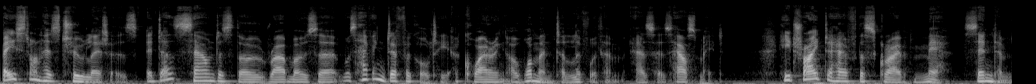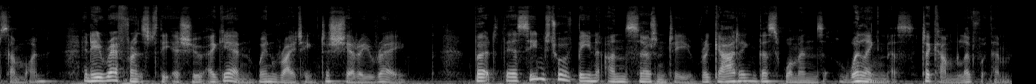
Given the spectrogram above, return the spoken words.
based on his two letters, it does sound as though Ramosa was having difficulty acquiring a woman to live with him as his housemate. He tried to have the scribe Meh send him someone, and he referenced the issue again when writing to Sherry Ray but there seems to have been uncertainty regarding this woman's willingness to come live with him.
